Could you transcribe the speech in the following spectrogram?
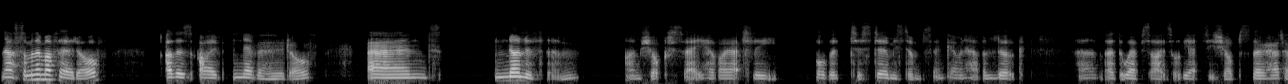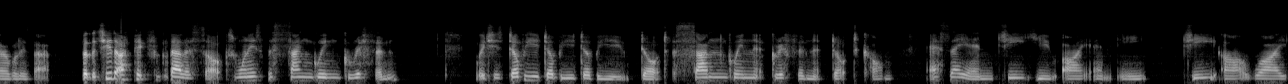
Now, some of them I've heard of, others I've never heard of, and none of them, I'm shocked to say, have I actually bothered to stir my stumps and go and have a look um, at the websites or the Etsy shops. So how terrible is that? But the two that I've picked from Bella Socks, one is the Sanguine Gryphon, which is www.sanguinegryphon.com. S A N G U I N E G R Y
